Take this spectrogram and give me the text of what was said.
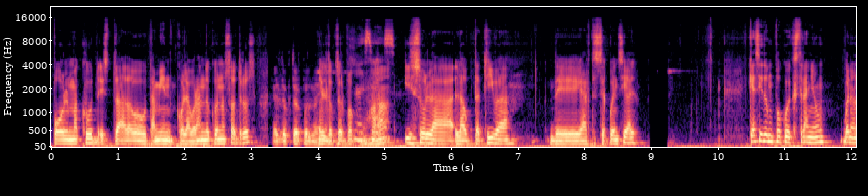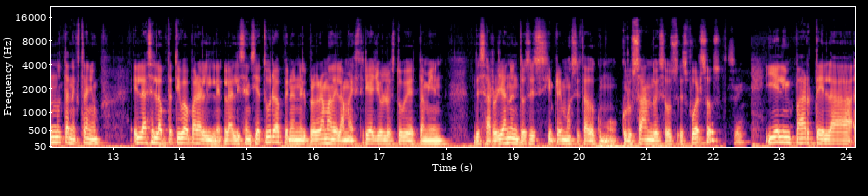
Paul Macut ha estado también colaborando con nosotros. El doctor Paul Macut. El doctor Paul, hizo la, la optativa de arte secuencial, que ha sido un poco extraño, bueno, no tan extraño, él hace la optativa para la licenciatura, pero en el programa de la maestría yo lo estuve también desarrollando, entonces siempre hemos estado como cruzando esos esfuerzos. Y él imparte la,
